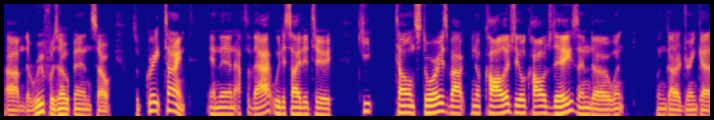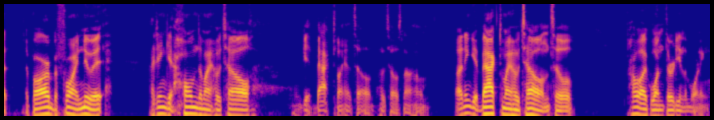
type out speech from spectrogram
Um, the roof was open, so it was a great time. And then after that, we decided to keep telling stories about you know college, the old college days, and uh, went went and got a drink at a bar. And before I knew it, I didn't get home to my hotel. Get back to my hotel. Hotel's not home. But I didn't get back to my hotel until probably like 1.30 in the morning.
